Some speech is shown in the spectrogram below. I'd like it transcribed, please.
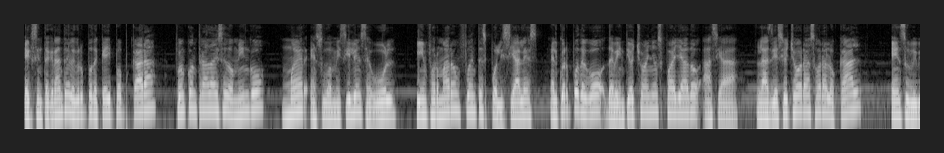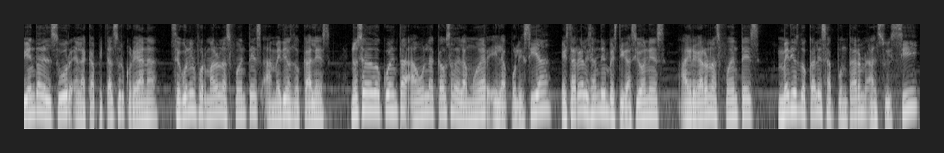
ex integrante del grupo de K-pop Kara, fue encontrada ese domingo muerta en su domicilio en Seúl. Informaron fuentes policiales. El cuerpo de Go, de 28 años, fue hallado hacia las 18 horas hora local en su vivienda del sur en la capital surcoreana, según informaron las fuentes a medios locales. No se ha dado cuenta aún la causa de la muerte y la policía está realizando investigaciones, agregaron las fuentes. Medios locales apuntaron al suicidio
